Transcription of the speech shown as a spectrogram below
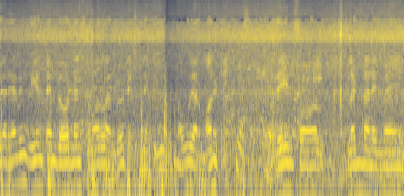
we are having real-time governance. Tomorrow, I am going to explain to you how we are monitoring rainfall, flood management,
